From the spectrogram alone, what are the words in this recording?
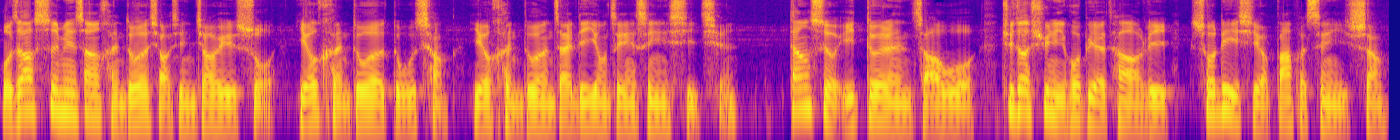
我知道市面上很多的小型交易所，有很多的赌场，也有很多人在利用这件事情洗钱。当时有一堆人找我去做虚拟货币的套利，说利息有八 percent 以上，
